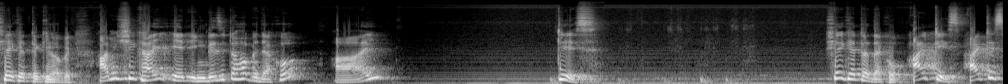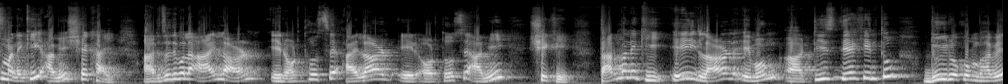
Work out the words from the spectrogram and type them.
সেই ক্ষেত্রে কি হবে? আমি শিখাই, এর ইংরেজিটা হবে, দেখো আই টিস সেই ক্ষেত্রে দেখো আইটিস আইটিস মানে কি? আমি শেখাই। আর যদি বলে আই লার্ন এর অর্থ হচ্ছে আই লার্ন এর অর্থ হচ্ছে আমি শিখি তার মানে কি এই লার্ন এবং টিচ দিয়ে কিন্তু দুই রকমভাবে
